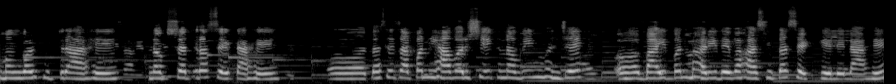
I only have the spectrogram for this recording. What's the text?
मंगळसूत्र आहे नक्षत्र सेट आहे. अं, तसेच आपण ह्या वर्षी एक नवीन म्हणजे अं, बाई पण भारी देवा हा सुद्धा सेट केलेला आहे.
